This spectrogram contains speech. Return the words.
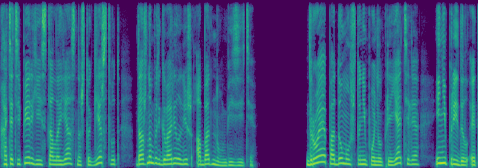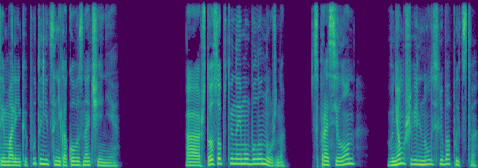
хотя теперь ей стало ясно, что Герствуд должно быть говорил лишь об одном визите. Друэ подумал, что не понял приятеля и не придал этой маленькой путанице никакого значения. А что, собственно, ему было нужно? спросил он. В нем шевельнулось любопытство.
